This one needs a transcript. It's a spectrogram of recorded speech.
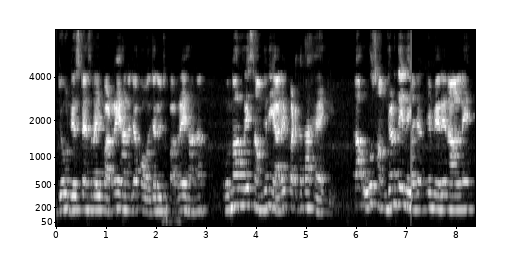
ਜੋ ਡਿਸਟੈਂਸ ਰਾਹੀਂ ਪੜ੍ਹ ਰਹੇ ਹਨ ਜਾਂ ਕਾਲਜਾਂ ਦੇ ਵਿੱਚ ਪੜ੍ਹ ਰਹੇ ਹਨ, ਉਹਨਾਂ ਨੂੰ ਇਹ ਸਮਝ ਨਹੀਂ ਆ ਰਿਹਾ ਵੀ ਪਟਕਥਾ ਹੈ ਕੀ? ਤਾਂ ਉਹ ਸਮਝਣ ਦੇ ਲਈ ਕਿ ਮੇਰੇ ਨਾਲ ਨੇ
